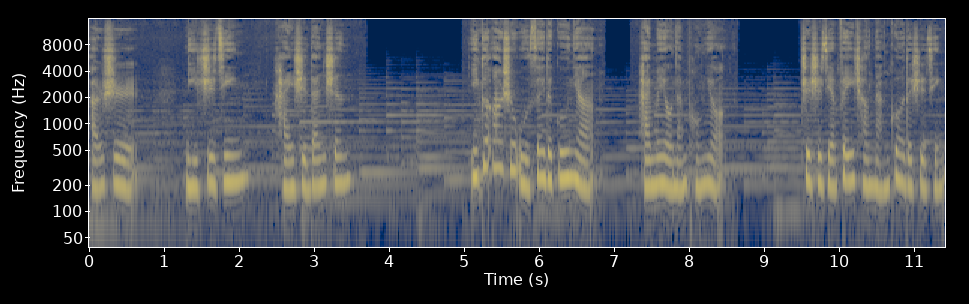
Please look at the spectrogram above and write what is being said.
而是你至今。还是单身，一个二十五岁的姑娘，还没有男朋友，这是件非常难过的事情。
